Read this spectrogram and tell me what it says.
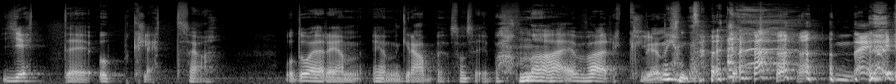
jätteuppklätt, sa jag. Och då är det en, en grabb som säger bara, nej, verkligen inte. nej.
